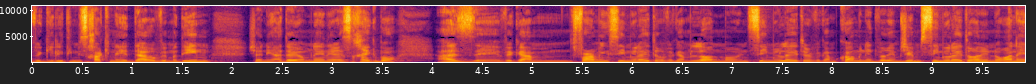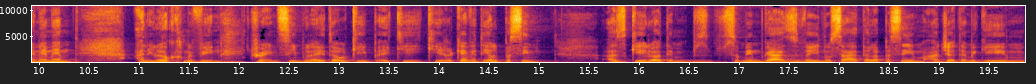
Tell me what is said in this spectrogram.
וגיליתי משחק נהדר ומדהים, שאני עד היום נהנה לשחק בו, אז, וגם Farming Simulator, וגם Lawn Mowing Simulator, וגם כל מיני דברים שהם סימולטור, אני נורא נהנה מהם. אני לא כל כך מבין Train Simulator, כי, כי, כי רכבת היא על פסים. אז כאילו אתם שמים גז והיא נוסעת על הפסים עד שאתם מגיעים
